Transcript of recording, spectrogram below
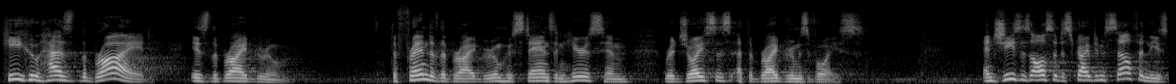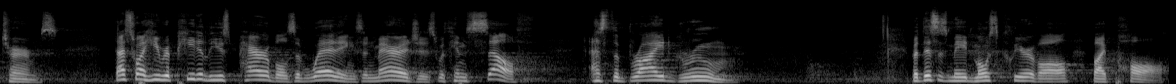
He who has the bride is the bridegroom. The friend of the bridegroom who stands and hears him rejoices at the bridegroom's voice. And Jesus also described himself in these terms. That's why he repeatedly used parables of weddings and marriages with himself as the bridegroom. But this is made most clear of all by Paul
